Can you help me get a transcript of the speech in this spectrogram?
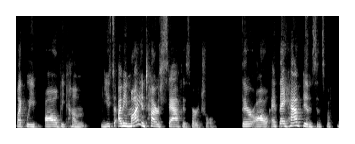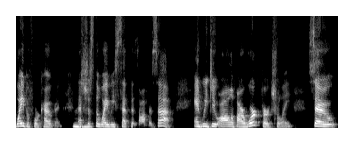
like we've all become used to i mean my entire staff is virtual. They're all and they have been since be- way before covid. Mm-hmm. that's just the way we set this office up and we do all of our work virtually. So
